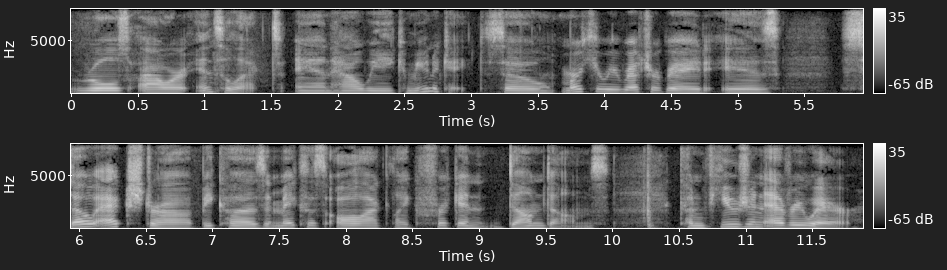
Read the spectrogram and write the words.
rules our intellect and how we communicate. So, Mercury retrograde is so extra because it makes us all act like freaking dum dums. Confusion everywhere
